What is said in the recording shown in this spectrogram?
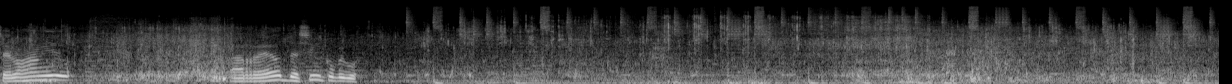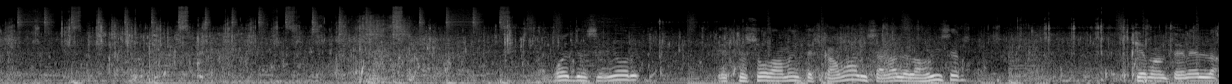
Se nos han ido alrededor de 5 picos. Recuerden señores, esto es solamente escamar y sacarle las vísceras que mantenerla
